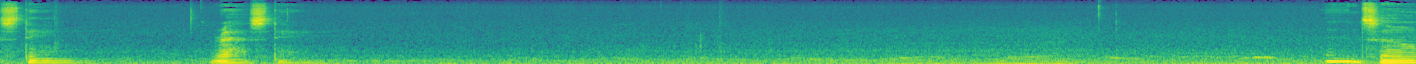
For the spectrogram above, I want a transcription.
Resting, resting. And so,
